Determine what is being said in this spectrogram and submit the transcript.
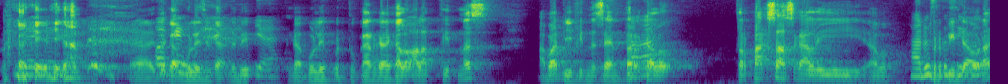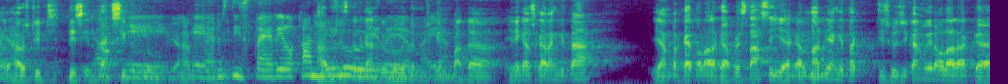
ini iya. kan ya, itu nggak boleh juga jadi Iya. nggak boleh bertukar kayak kalau alat fitness apa di fitness center Ha-ha. kalau terpaksa sekali apa, Harus berpindah orang ya harus didisinfeksi Oke, dulu ya oke, di- harus disterilkan harus dulu disetrika gitu dulu ya, itu Pak mungkin ya. pada ini kan sekarang kita yang terkait olahraga prestasi ya kalau Hmm. tadi yang kita diskusikan mungkin olahraga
